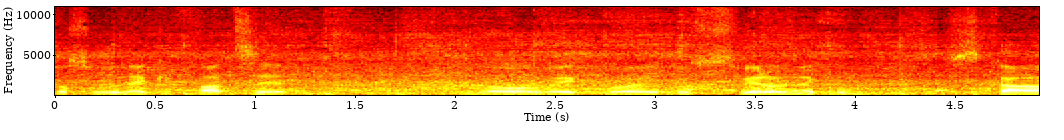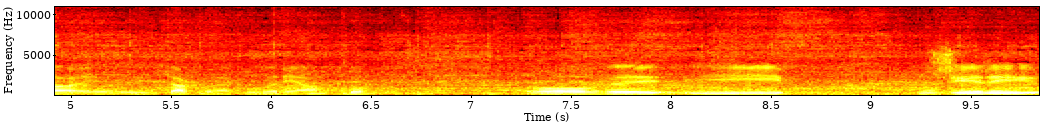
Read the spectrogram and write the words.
To su neke face ovaj, koje, koje su svirali neku ska ili tako neku varijantu. Ove, I žiri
